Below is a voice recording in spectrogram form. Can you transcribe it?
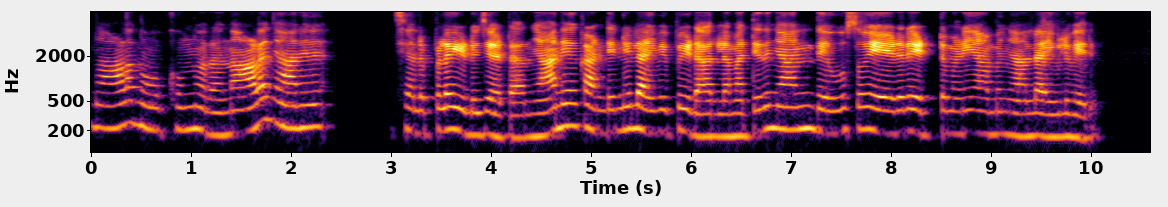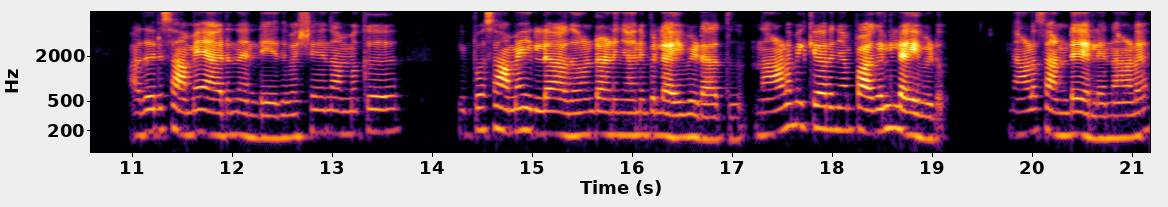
നാളെ നോക്കും എന്ന് പറയാം. നാളെ ഞാൻ ചിലപ്പോഴേ ഇടും ചേട്ടാ. ഞാൻ കണ്ടിന്യൂ ലൈവ് ഇപ്പം ഇടാറില്ല. മറ്റേത് ഞാൻ ദിവസവും ഏഴര എട്ട് മണിയാകുമ്പോൾ ഞാൻ ലൈവിൽ വരും. അതൊരു സമയമായിരുന്നു എന്റേത് പക്ഷേ നമുക്ക് ഇപ്പോൾ സമയമില്ല അതുകൊണ്ടാണ് ഞാനിപ്പോൾ ലൈവ് ഇടാത്തത്. നാളെ മിക്കവാറും ഞാൻ പകൽ ലൈവ് ഇടും. നാളെ സൺഡേ അല്ലേ? നാളെ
